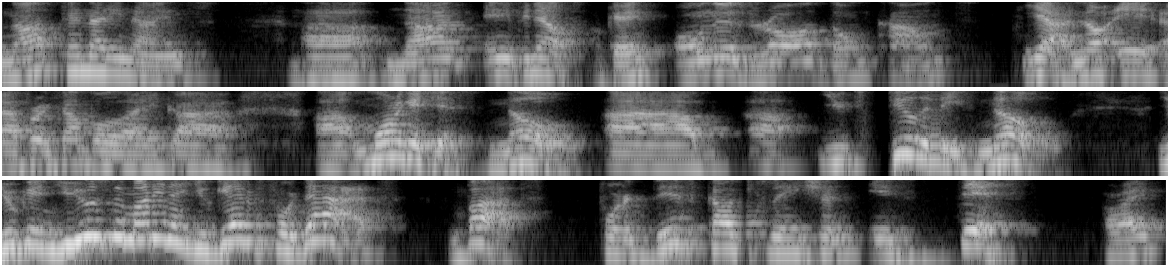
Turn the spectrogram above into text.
not 1099s, uh, not anything else. Okay. Owner's draw don't count. Yeah, no. eh, Uh, for example, like uh, uh, mortgages, no. Uh, utilities, no. You can use the money that you get for that, but for this calculation is this. All right,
